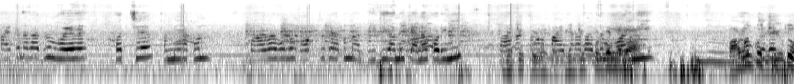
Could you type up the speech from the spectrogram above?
পায়খানা বাথরুম হয়ে হচ্ছে। আমি এখন বারবার বলব ভক্তদের এখন ভিডিও আমি কেন করিনি? পায়খানা বাথরুম হয়নি। বারণ করছি তো,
